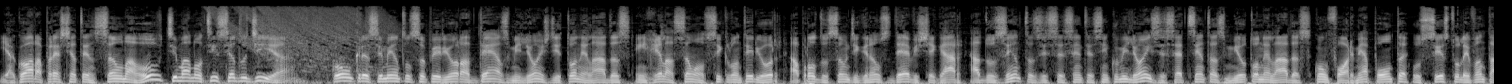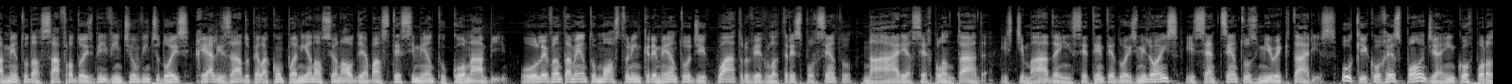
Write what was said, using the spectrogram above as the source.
E agora preste atenção na última notícia do dia. Com um crescimento superior a 10 milhões de toneladas em relação ao ciclo anterior, a produção de grãos deve chegar a 265 milhões e 700 mil toneladas, conforme aponta o sexto levantamento da safra 2021-22 realizado pela Companhia Nacional de Abastecimento CONAB. O levantamento mostra um incremento de 4,3% na área a ser plantada, estimada em 72 milhões e 700 mil hectares, o que corresponde à incorporação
